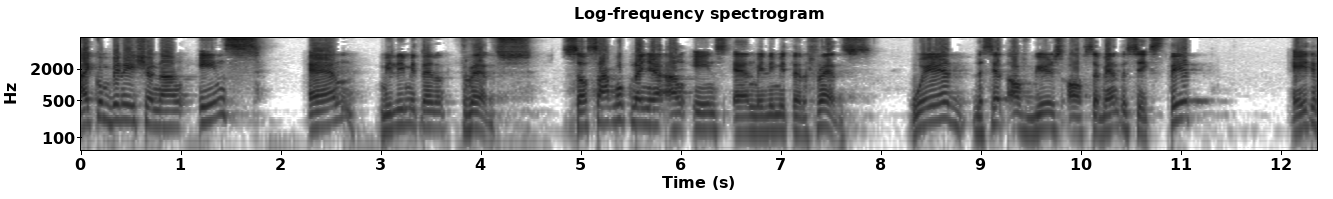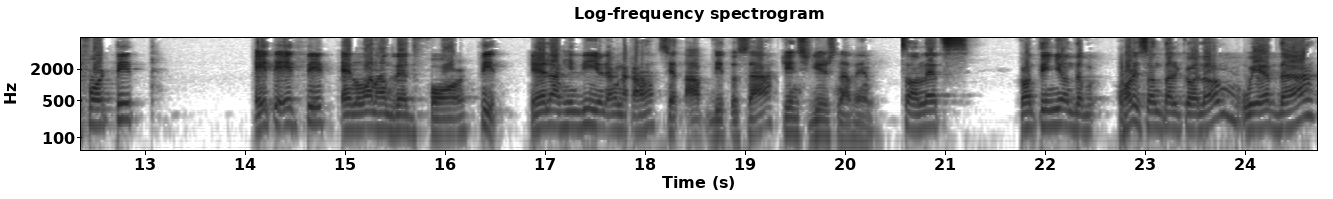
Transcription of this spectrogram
ay combination ng inch and millimeter threads. So, sakop na niya ang inch and millimeter threads with the set of gears of 76 teeth, 84 teeth, 88 teeth, and 104 teeth. Kaya lang, hindi yun ang naka-set up dito sa change gears natin. So, let's continue on the horizontal column. We have the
